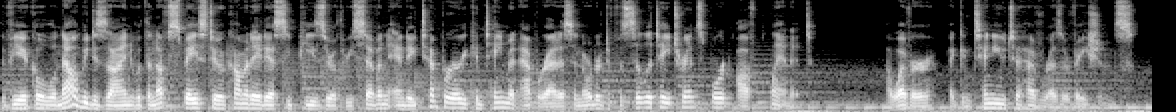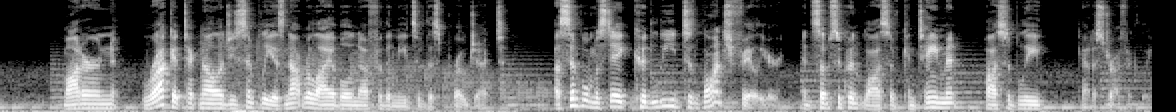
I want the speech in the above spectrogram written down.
The vehicle will now be designed with enough space to accommodate SCP 037 and a temporary containment apparatus in order to facilitate transport off planet. However, I continue to have reservations. Modern rocket technology simply is not reliable enough for the needs of this project. A simple mistake could lead to launch failure and subsequent loss of containment, possibly catastrophically.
